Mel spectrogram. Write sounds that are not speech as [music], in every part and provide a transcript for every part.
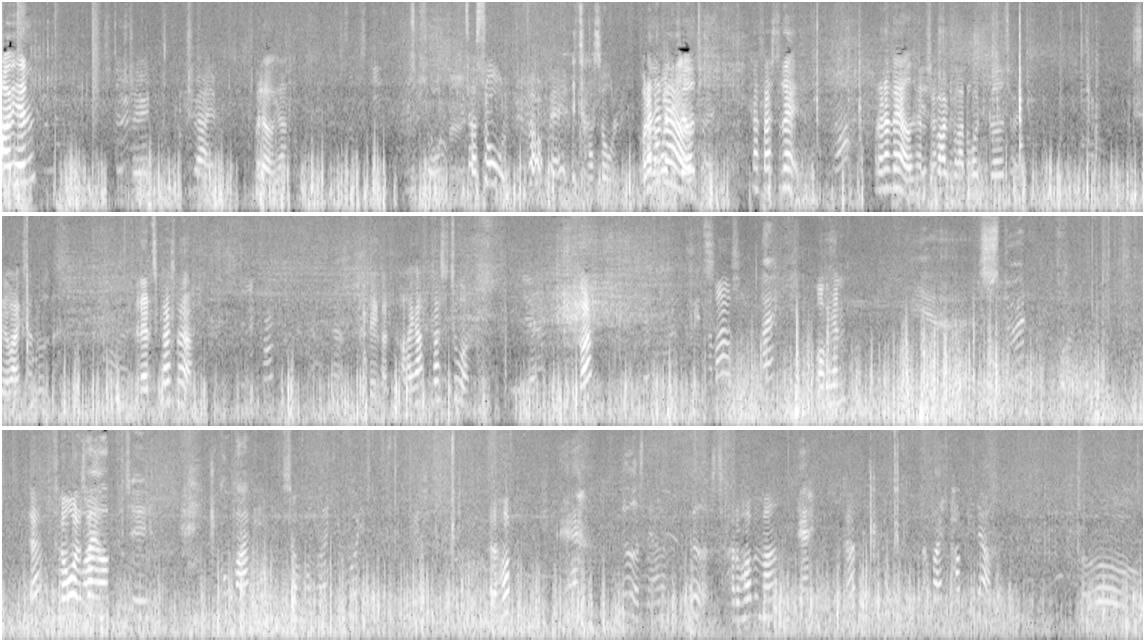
er vi henne? Sverige. Hvad laver vi her? Vi tager sol. Vi tager sol. Vi tager bag. Vi tager sol. Hvordan er vejret? Her er første dag. Hvordan er vejret her? Det er så bare, vi render rundt i badetøj. Det ser bare ikke sådan ud. Men er det tilpas vejr? Ja, det er lækkert. Og har I haft første tur? Ja. Det er godt? Fedt. Nej. Hvor er vi henne? Ja, støt. Ja, Norge eller Sverige? op til en god bakke, som går rigtig hurtigt. Er der hop? Ja, nederst er der. Nederst. Har du hoppet meget? Ja, Ja. der er faktisk hop lige der. Oh.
